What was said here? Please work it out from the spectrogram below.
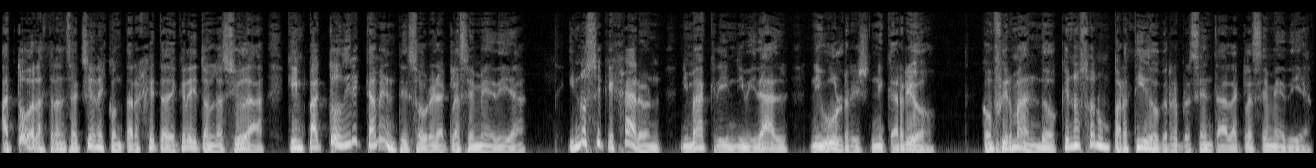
a todas las transacciones con tarjeta de crédito en la ciudad, que impactó directamente sobre la clase media. Y no se quejaron ni Macri, ni Vidal, ni Bullrich, ni Carrió confirmando que no son un partido que representa a la clase media,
